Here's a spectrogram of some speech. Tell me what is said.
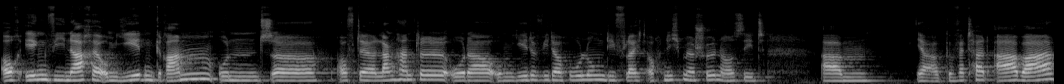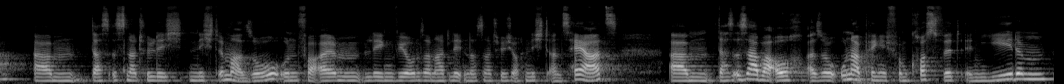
auch irgendwie nachher um jeden Gramm und äh, auf der Langhantel oder um jede Wiederholung, die vielleicht auch nicht mehr schön aussieht, ähm, ja, gewettert. Aber ähm, das ist natürlich nicht immer so und vor allem legen wir unseren Athleten das natürlich auch nicht ans Herz. Ähm, das ist aber auch, also unabhängig vom CrossFit, in jedem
